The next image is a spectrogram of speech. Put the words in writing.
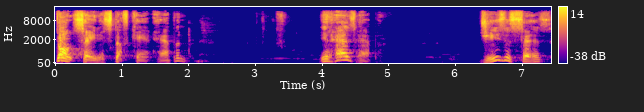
don't say this stuff can't happen. It has happened. Jesus says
